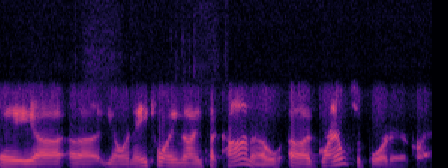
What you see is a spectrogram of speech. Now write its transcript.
a uh, uh, you know an A29 Tucano uh, ground support aircraft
